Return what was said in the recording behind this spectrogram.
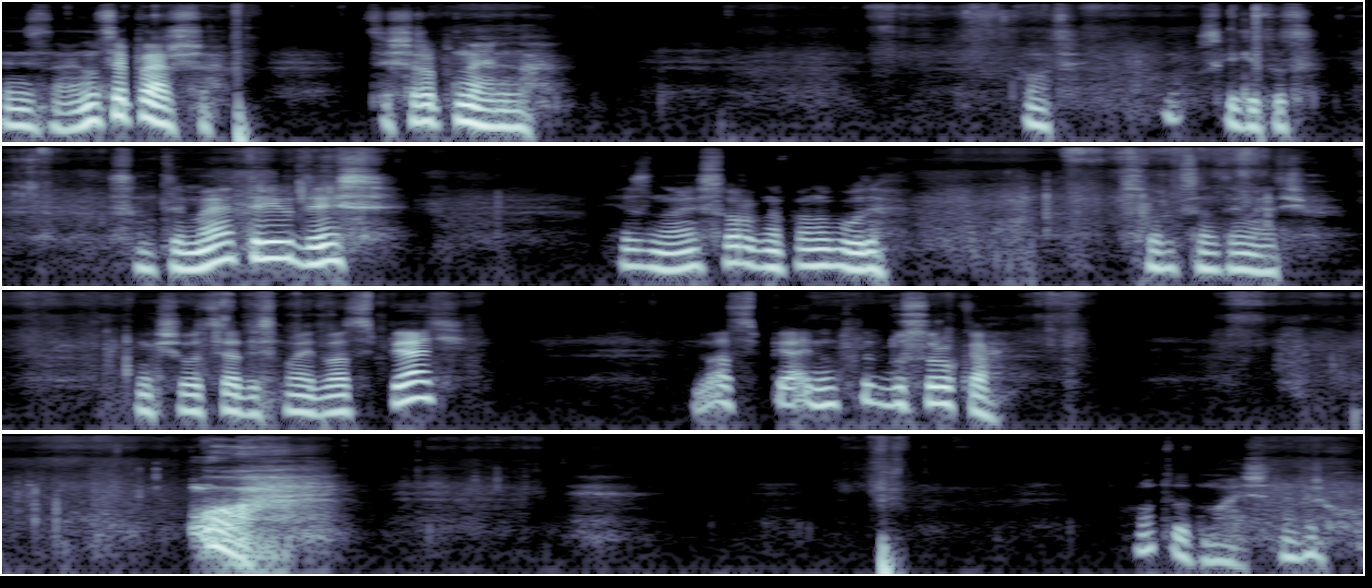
Я не знаю. Ну це перша. Це шрапнельна. От. Скільки тут сантиметрів десь. Я знаю, 40, напевно, буде. 40 сантиметрів. Якщо оця десь має 25, 25, ну тут до 40. О! Ну тут майже наверху.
